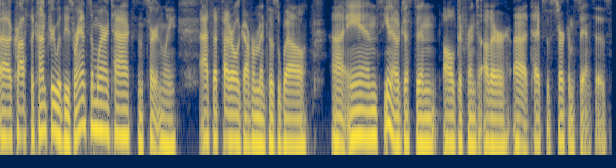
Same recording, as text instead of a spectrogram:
uh, across the country with these ransomware attacks, and certainly at the federal government as well. Uh, and, you know, just in all different other uh, types of circumstances.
